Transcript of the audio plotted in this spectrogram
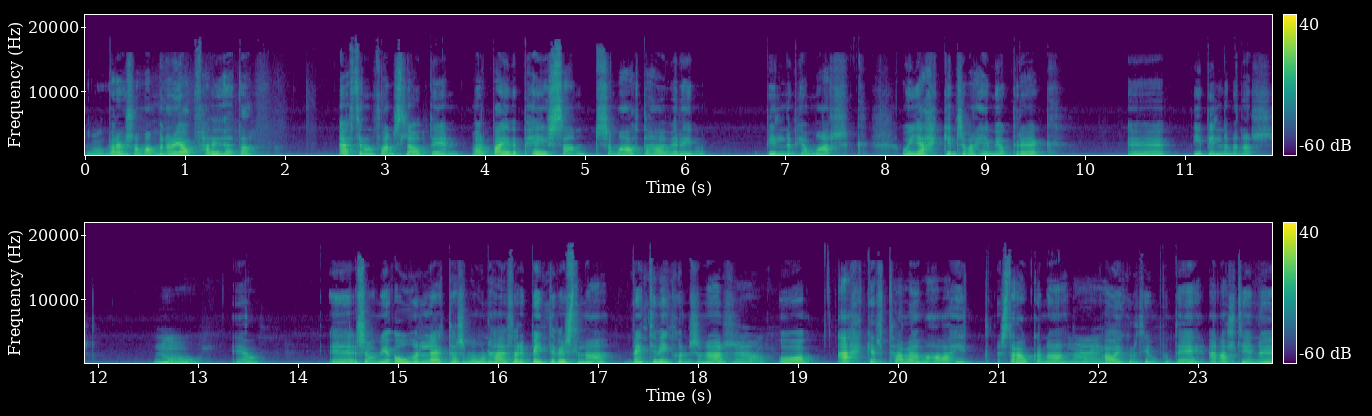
Ok. Bara eitthvað svona mammunar, já, farið þetta. Eftir hún fann slátin var bæði peysan sem átt að hafa verið í bílnum hjá Mark og jakkin sem var heimi á Greg uh, í bílnum hennar. Nú. Já. Uh, sem var mjög óvunlegt þar sem hún hafi farið beint í visluna, beint í vinkonu sinnar og ekkert talað um að hafa hitt strákana Nei. á einhverju tímapunkti en allt í hennu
